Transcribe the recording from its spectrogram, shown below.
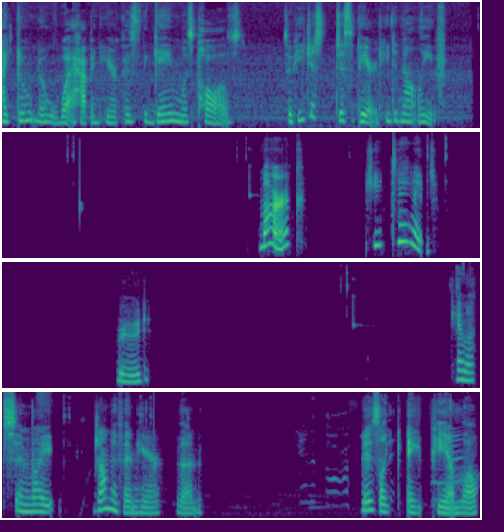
I don't know what happened here because the game was paused. So he just disappeared. He did not leave. Mark? He did. Rude. Okay, let's invite Jonathan here then. It is like 8 p.m. though.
